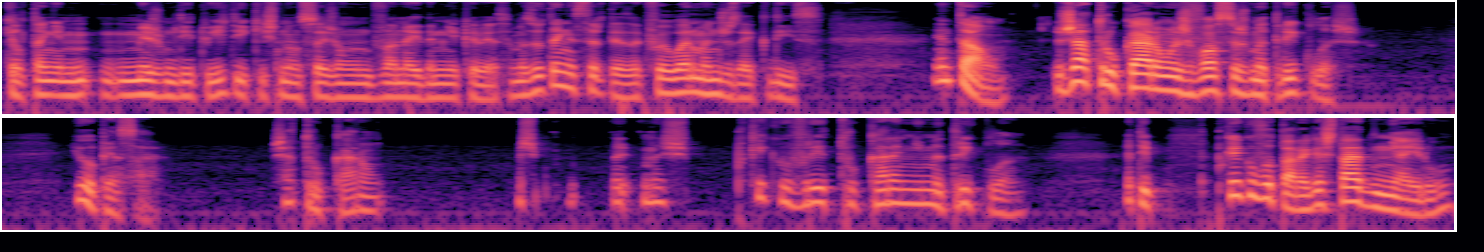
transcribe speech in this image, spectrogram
que ele tenha mesmo dito isto e que isto não seja um devaneio da minha cabeça, mas eu tenho a certeza que foi o Herman José que disse: Então, já trocaram as vossas matrículas? Eu a pensar: Já trocaram? Mas, mas, mas Porquê é que eu deveria trocar a minha matrícula? É tipo, porquê é que eu vou estar a gastar dinheiro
